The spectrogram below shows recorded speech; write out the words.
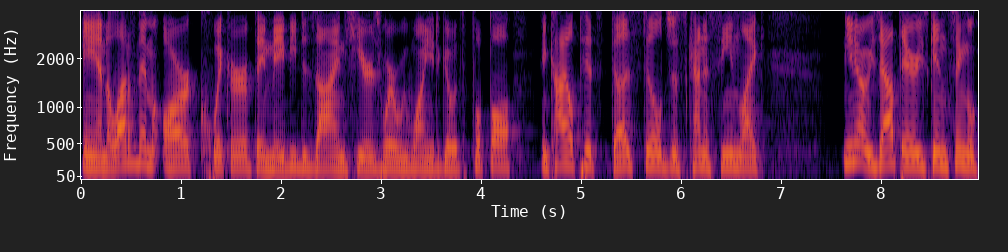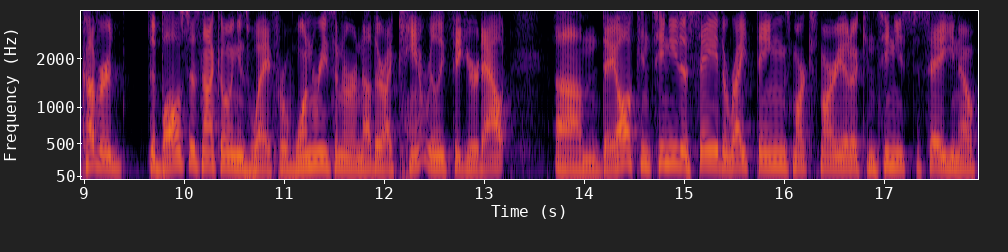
And a lot of them are quicker. They may be designed, here's where we want you to go with the football. And Kyle Pitts does still just kind of seem like, you know, he's out there, he's getting single covered. The ball's just not going his way for one reason or another. I can't really figure it out. Um, they all continue to say the right things. Marcus Mariota continues to say, you know,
